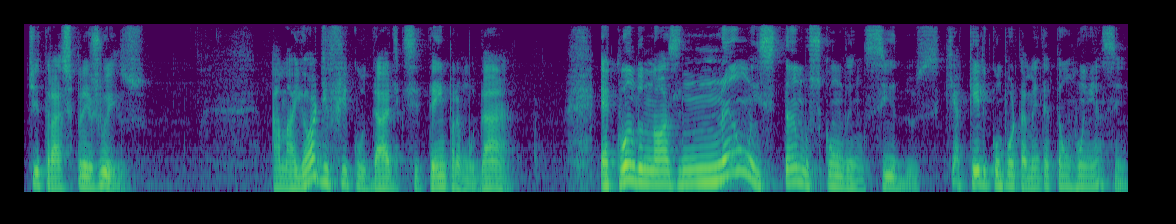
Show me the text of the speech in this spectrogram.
te traz prejuízo. A maior dificuldade que se tem para mudar é quando nós não estamos convencidos que aquele comportamento é tão ruim assim.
